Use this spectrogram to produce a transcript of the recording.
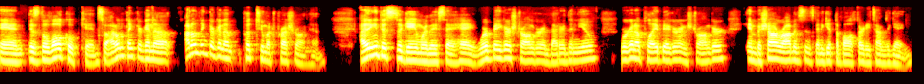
and is the local kid. So I don't think they're gonna. I don't think they're gonna put too much pressure on him. I think this is a game where they say, hey, we're bigger, stronger, and better than you. We're going to play bigger and stronger. And Bijan Robinson's going to get the ball 30 times a game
